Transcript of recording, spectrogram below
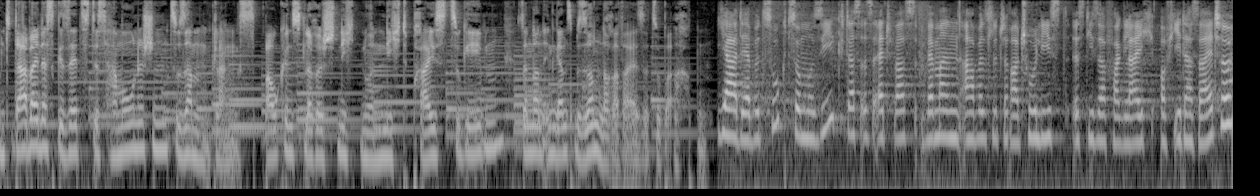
und dabei das Gesetz des harmonischen Zusammenklangs baukünstlerisch nicht nur nicht preiszugeben, sondern in ganz besonderer Weise zu beachten. Ja, der Bezug zur Musik, das ist etwas, wenn man Arbeitsliteratur liest, ist dieser Vergleich auf jeder Seite.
